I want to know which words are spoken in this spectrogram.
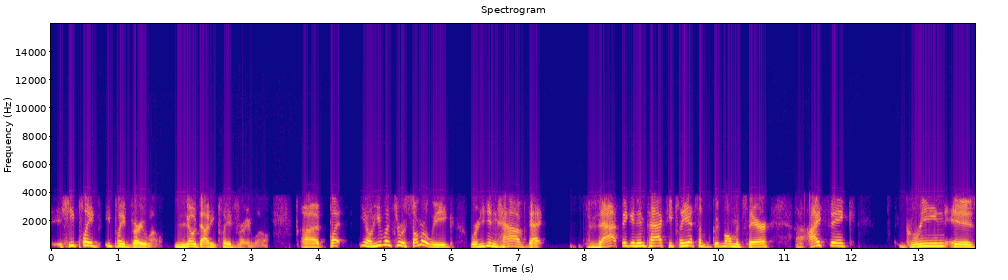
he played he played very well no doubt he played very well. Uh, but you know, he went through a summer league where he didn't have that that big an impact. He played he had some good moments there. Uh, I think Green is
